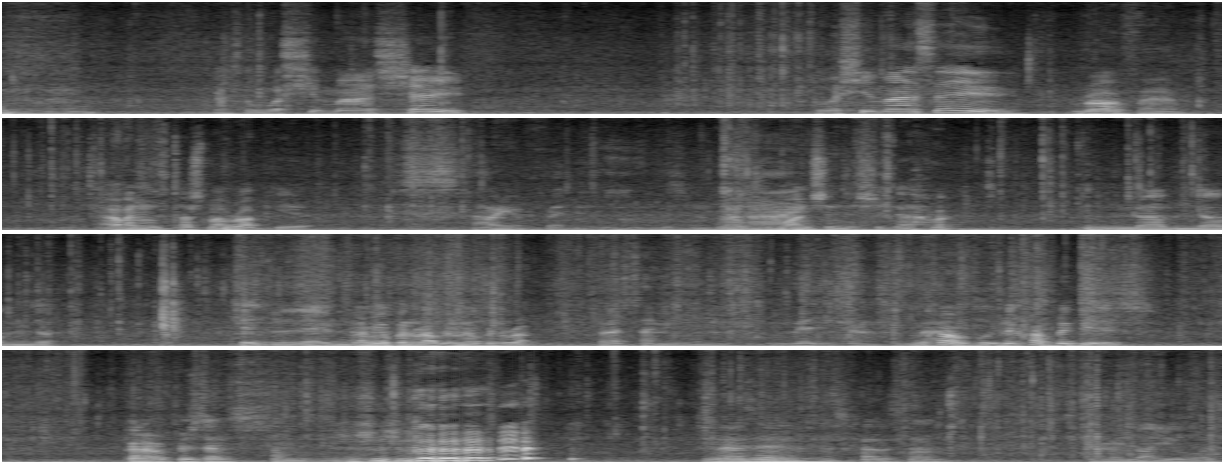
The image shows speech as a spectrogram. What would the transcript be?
Mm-hmm. I said, what's your man saying? What's your man saying? Bro, fam. I haven't touched my wrap yet. I don't even feel like eating I'm this just munching this shit now. Nom nom nom. It's lame, Let me open the wrap. Let me open the wrap. First time eating vegetarian. from Look how look how big it is. Kind of represents something. You know, you what I'm saying? It's kind of something. I mean, not yours.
